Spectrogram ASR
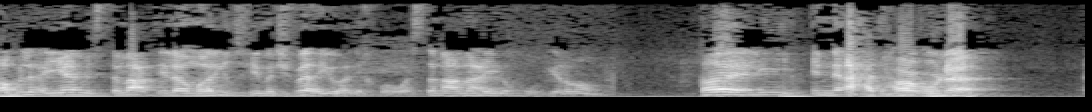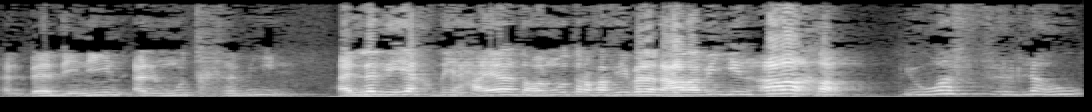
قبل أيام استمعت إلى مريض في مشفاه أيها الإخوة واستمع معي أخوة كرام. قال لي إن أحد هؤلاء البادنين المتخمين الذي يقضي حياته المترفة في بلد عربي آخر يوفر له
